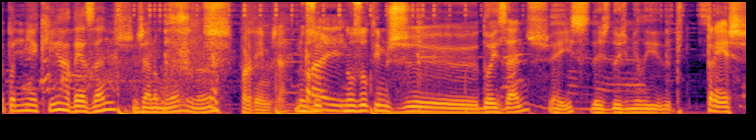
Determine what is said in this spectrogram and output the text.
A pandemia aqui há 10 anos, já não me lembro, não é? Perdimos já. Nos, nos últimos eh, dois anos, é isso, desde 2003,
